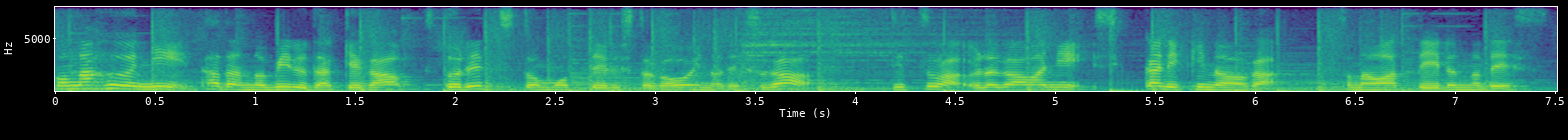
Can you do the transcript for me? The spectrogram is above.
こんな風にただ伸びるだけがストレッチと思っている人が多いのですが実は裏側にしっかり機能が備わっているのです。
